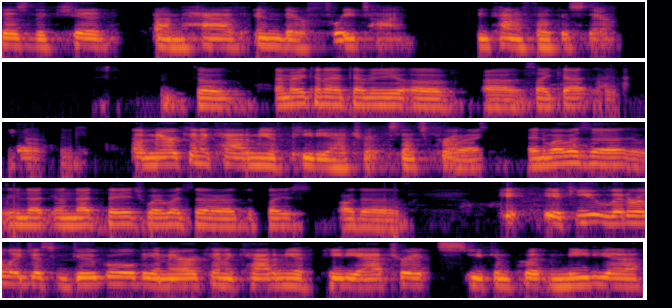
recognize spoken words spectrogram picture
does the kid um, have in their free time and kind of focus there. So American Academy of uh, Psychiatry. American Academy of Pediatrics. That's correct. Right. And where was the in that on that page? Where was the the place or the if you literally just Google the American Academy of Pediatrics, you can put media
